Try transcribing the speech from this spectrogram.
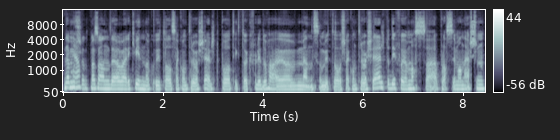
det det er morsomt med sånn det å være kvinne og uttale seg kontroversielt på TikTok, fordi du har jo menn som uttaler seg kontroversielt, og de får jo masse plass i manesjen.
